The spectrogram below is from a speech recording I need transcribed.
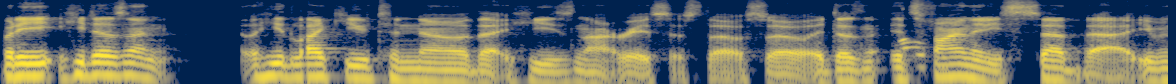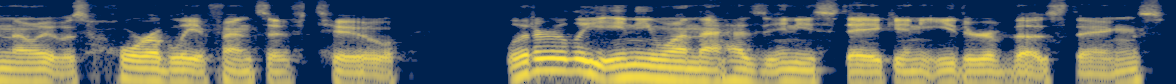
But he he doesn't. He'd like you to know that he's not racist, though. So it doesn't. It's oh. fine that he said that, even though it was horribly offensive to literally anyone that has any stake in either of those things,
